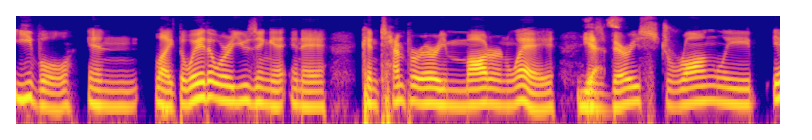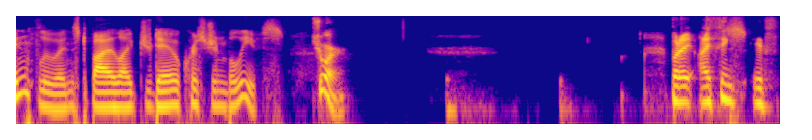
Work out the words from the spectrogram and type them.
evil in like the way that we're using it in a contemporary modern way yes. is very strongly influenced by like judeo-christian beliefs Sure. But I, I think if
